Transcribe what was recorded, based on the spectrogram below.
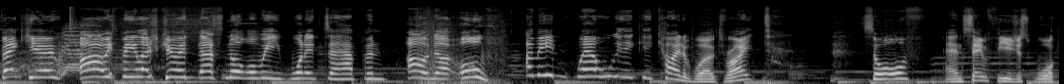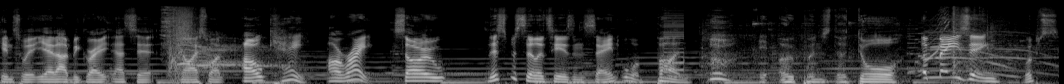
Thank you. Oh, he's being electrocuted. That's not what we wanted to happen. Oh, no. Oh, I mean, well, it, it kind of worked, right? sort of. And same for you. Just walk into it. Yeah, that'd be great. That's it. Nice one. Okay. All right. So this facility is insane. Oh, a bun. it opens the door. Amazing. Whoops.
